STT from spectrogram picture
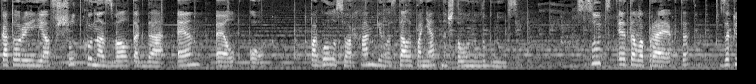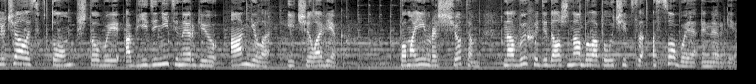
который я в шутку назвал тогда НЛО. По голосу архангела стало понятно, что он улыбнулся. Суть этого проекта заключалась в том, чтобы объединить энергию ангела и человека. По моим расчетам, на выходе должна была получиться особая энергия,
